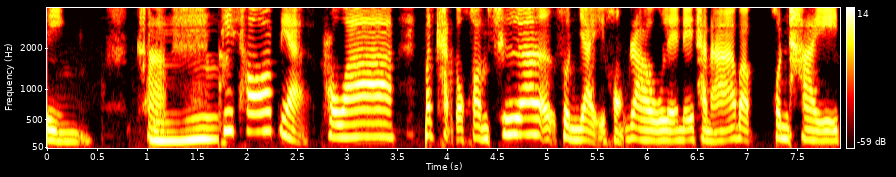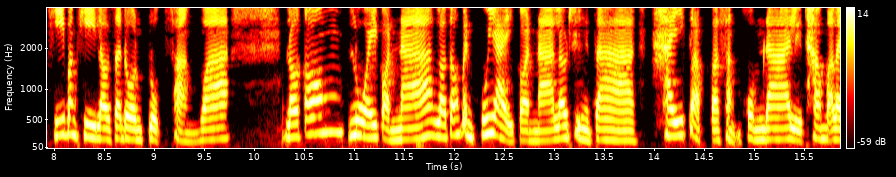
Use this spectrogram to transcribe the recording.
ริง ๆค่ะที่ชอบเนี่ย เพราะว่ามันขัดกับความเชื่อส่วนใหญ่ของเราเลยในฐานะแบบ คนไทยที่บางทีเราจะโดนปลุกฝังว่า เราต้องรวยก่อนนะ เราต้องเป็นผู้ใหญ่ก่อนนะ เราถึงจะให้กลับกับสังคมได้หรือทำอะไร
